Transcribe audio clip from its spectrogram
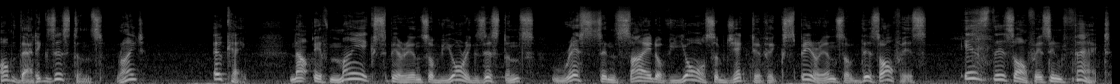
of that existence, right? Okay. Now, if my experience of your existence rests inside of your subjective experience of this office, is this office, in fact,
